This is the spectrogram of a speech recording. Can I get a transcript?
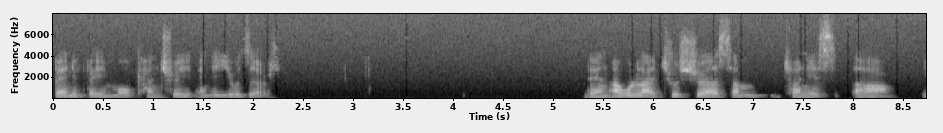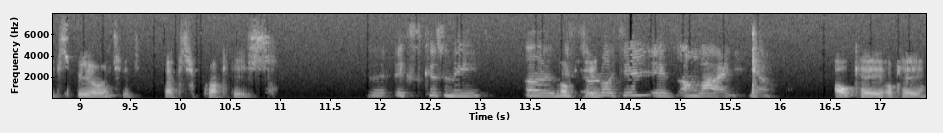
benefit more country and users. Then I would like to share some Chinese uh, experiences, best practice. Uh, excuse me, uh, Okay. Mr. Luo Jian is online. Yeah. Okay, okay.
